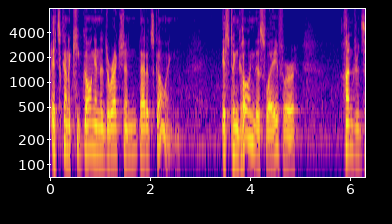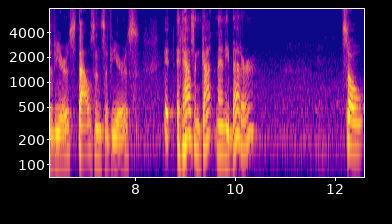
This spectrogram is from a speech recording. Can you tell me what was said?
it's going to keep going in the direction that it's going. It's been going this way for hundreds of years, thousands of years. It, it hasn't gotten any better. So,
